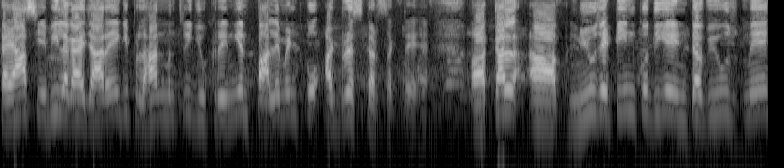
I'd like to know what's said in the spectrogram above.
कयास ये भी लगाए जा रहे हैं कि प्रधानमंत्री यूक्रेनियन पार्लियामेंट को एड्रेस कर सकते हैं। कल न्यूज़ 18 को दिए इंटरव्यूज़ में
